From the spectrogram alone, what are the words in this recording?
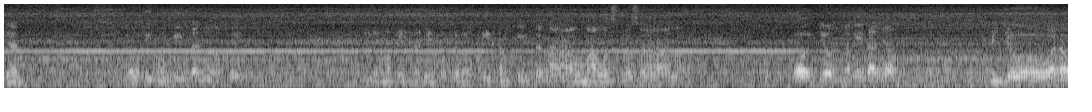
yan. So, kitang-kita nyo ako eh. Hindi lang makita dito, pero kitang-kita na. Umawas na sa ano. Oh, yun, nakita nyo. Medyo ano,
